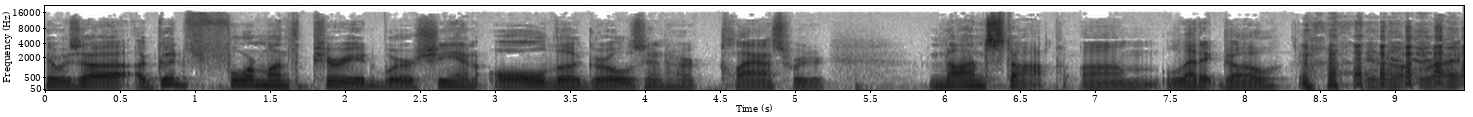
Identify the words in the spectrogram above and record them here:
there was a, a good four month period where she and all the girls in her class were nonstop. Um, let it go, you know, right?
